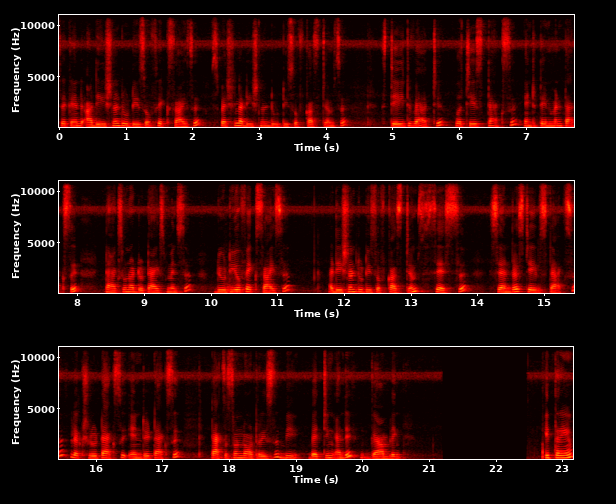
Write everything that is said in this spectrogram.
second additional duties of excise special additional duties of customs state VAT purchase tax entertainment tax tax on advertisements duty of excise additional duties of customs cess central sales tax luxury tax entry tax taxes on lotteries ബി ബെറ്റിംഗ് ആൻഡ് ഗാംബ്ലിംഗ് ഇത്രയും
